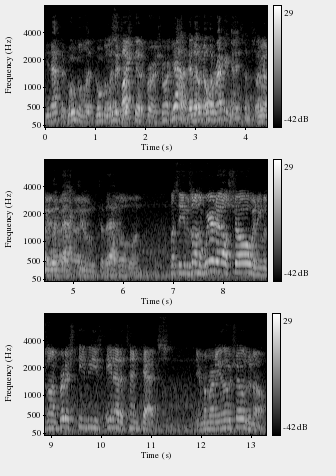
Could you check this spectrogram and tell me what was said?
you'd have to Google it, Google images. Spike did it for a short. Yeah, and no, no one recognized him, so Right, he went right, back right. to, to The that. old one. Let's see. He was on the Weird Al show, and he was on British TV's Eight Out of Ten Cats. Do you remember any of those shows or no?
